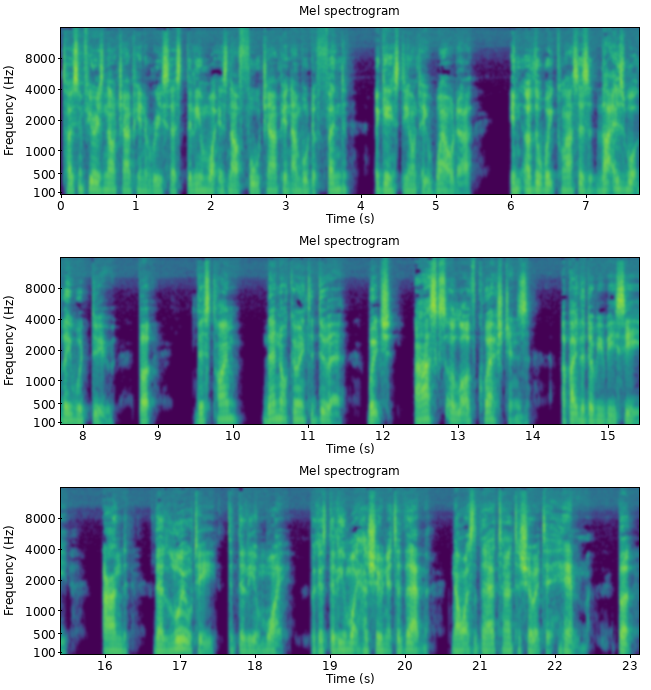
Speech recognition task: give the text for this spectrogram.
Tyson Fury is now champion in recess, Dillian Whyte is now full champion and will defend against Deontay Wilder. In other weight classes, that is what they would do. But this time, they're not going to do it, which asks a lot of questions about the WBC and their loyalty to Dillian Whyte, because Dillian Whyte has shown it to them. Now it's their turn to show it to him. But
